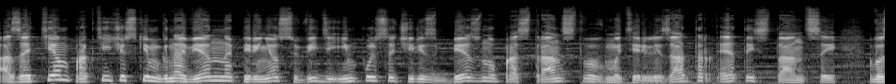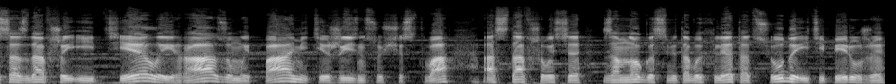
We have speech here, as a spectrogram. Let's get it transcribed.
а затем практически мгновенно перенес в виде импульса через бездну пространства в материализатор этой станции, воссоздавшей и тело, и разум, и память, и жизнь существа, оставшегося за много световых лет отсюда и теперь уже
